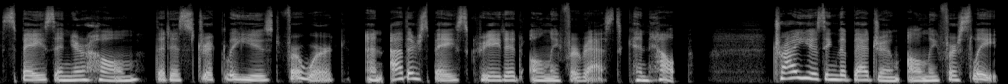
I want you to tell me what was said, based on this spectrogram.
space in your home that is strictly used for work and other space created only for rest can help. Try using the bedroom only for sleep.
